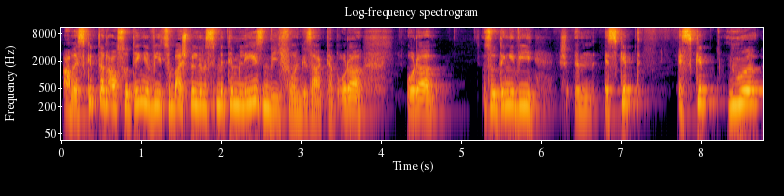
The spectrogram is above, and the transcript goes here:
Aber es gibt dann auch so Dinge wie zum Beispiel das mit dem Lesen, wie ich vorhin gesagt habe. Oder, oder so Dinge wie, ähm, es gibt, es gibt nur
